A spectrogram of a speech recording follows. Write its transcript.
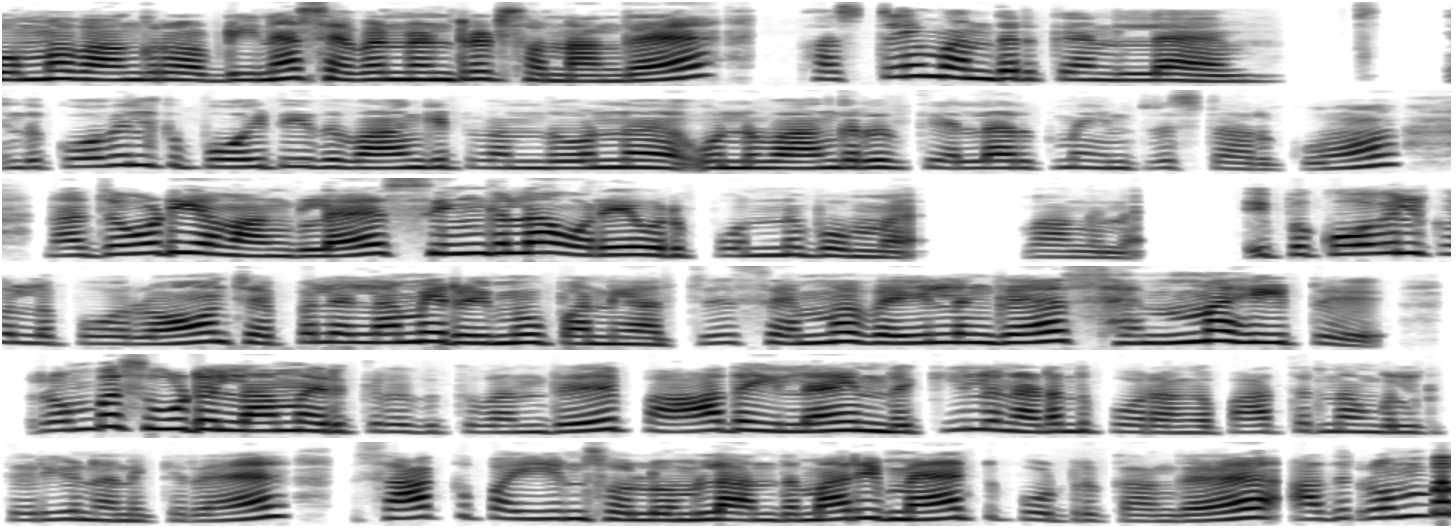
பொம்மை வாங்குகிறோம் அப்படின்னா செவன் ஹண்ட்ரட் சொன்னாங்க. ஃபஸ்ட் டைம் வந்திருக்கேன்ல. இந்த கோவிலுக்கு போயிட்டு இது வாங்கிட்டு வந்தோன்னு ஒன்று வாங்குறதுக்கு எல்லாருக்குமே இன்ட்ரெஸ்ட்டாக இருக்கும். நான் ஜோடியாக வாங்கலை சிங்கிளாக ஒரே ஒரு பொண்ணு பொம்மை வாங்கினேன். இப்போ கோவிலுக்குள்ளே போகிறோம் செப்பல் எல்லாமே ரிமூவ் பண்ணியாச்சு. செம்ம வெயிலுங்க செம்ம ஹீட்டு ரொம்ப சூடு இல்லாமல் இருக்கிறதுக்கு வந்து பாதையில் இந்த கீழே நடந்து போகிறாங்க பார்த்துருந்தா உங்களுக்கு தெரியும்னு நினைக்கிறேன். சாக்கு பையின்னு சொல்லுவோம்ல அந்த மாதிரி மேட் போட்டிருக்காங்க. அது ரொம்ப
